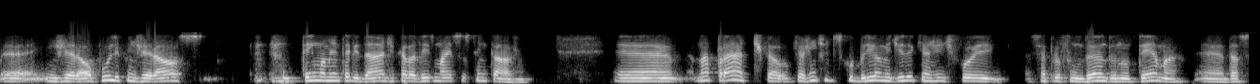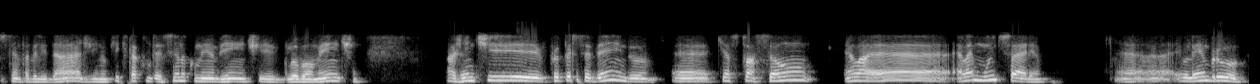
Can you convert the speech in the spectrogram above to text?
é, em geral, o público em geral, tenham uma mentalidade cada vez mais sustentável. É, na prática, o que a gente descobriu à medida que a gente foi se aprofundando no tema é, da sustentabilidade, no que está acontecendo com o meio ambiente globalmente, a gente foi percebendo é, que a situação ela é, ela é muito séria. É, eu lembro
